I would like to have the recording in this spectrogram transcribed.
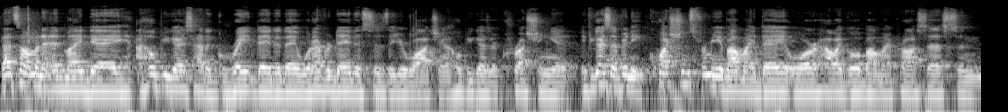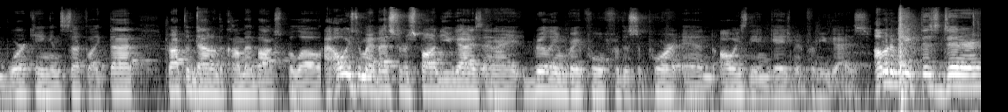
that's how I'm gonna end my day. I hope you guys had a great day today, whatever day this is that you're watching. I hope you guys are crushing it. If you guys have any questions for me about my day or how I go about my process and working and stuff like that, drop them down in the comment box below. I always do my best to respond to you guys and I really am grateful for the support and always the engagement from you guys. I'm gonna make this dinner,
